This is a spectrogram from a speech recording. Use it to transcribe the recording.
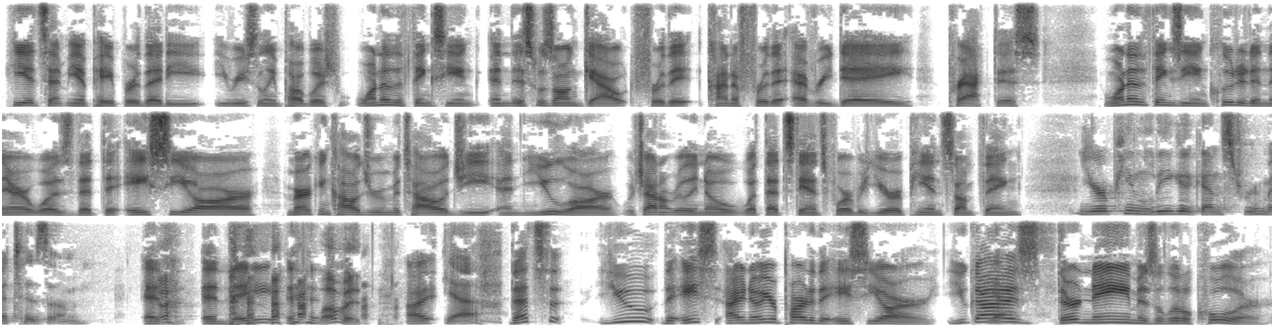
he had sent me a paper that he he recently published. One of the things he and this was on gout for the kind of for the everyday practice. One of the things he included in there was that the ACR, American College of Rheumatology, and EULAR, which I don't really know what that stands for, but European something, European League Against Rheumatism and and they love it. I yeah. That's the, you. The AC, I know you're part of the ACR. You guys, yes. their name is a little cooler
